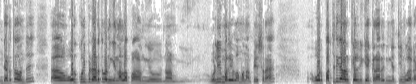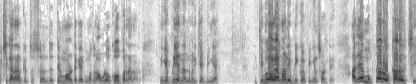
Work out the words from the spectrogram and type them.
இந்த இடத்துல வந்து ஒரு குறிப்பிட்ட இடத்துல நீங்கள் நல்லா பா நீங்கள் நான் ஒளிவு மறைவு இல்லாமல் நான் பேசுகிறேன் ஒரு பத்திரிகையாளர் கேள்வி கேட்குறாரு நீங்கள் திமுக கட்சிக்காரர் கிட்ட வந்து திருமாவள்கிட்ட கேட்கும்போது அவ்வளோ கோவப்படுறாரு அவர். நீங்கள் எப்படி என்ன அந்த மாதிரி கேட்பீங்க திமுககாரனாலும் எப்படி கேட்பீங்கன்னு சொல்லிட்டு. அதே முக்தாரை உட்கார வச்சு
